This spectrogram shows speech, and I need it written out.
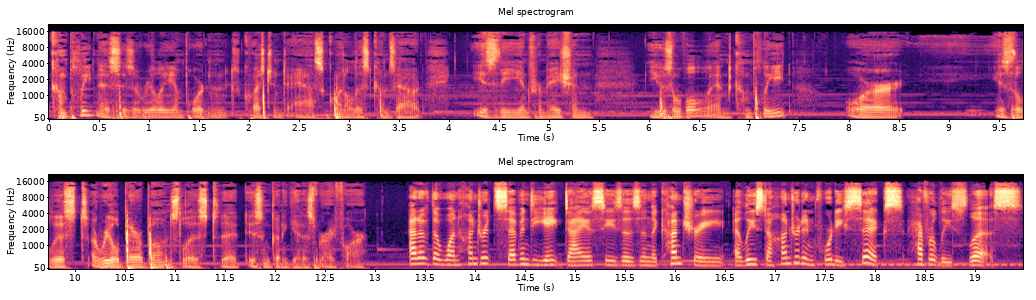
Completeness is a really important question to ask when a list comes out. Is the information usable and complete, or is the list a real bare bones list that isn't going to get us very far? Out of the 178 dioceses in the country, at least 146 have released lists.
